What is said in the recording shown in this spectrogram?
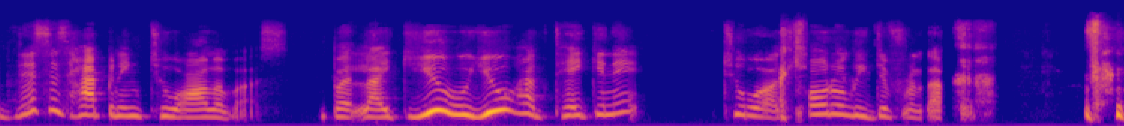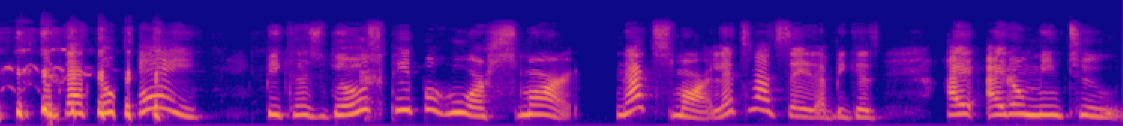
this is happening to all of us. But like you, you have taken it to a totally different level. but that's okay because those people who are smart not smart. Let's not say that because I I don't mean to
